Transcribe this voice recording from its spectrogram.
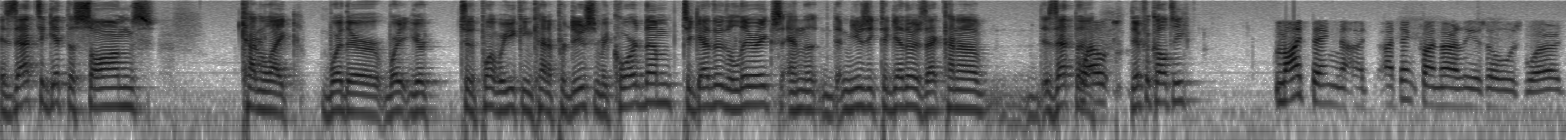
is that to get the songs kind of like where they're where you're to the point where you can kind of produce and record them together, the lyrics and the, the music together? Is that kind of is that the Well- difficulty? My thing, I, I think, primarily is always words,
